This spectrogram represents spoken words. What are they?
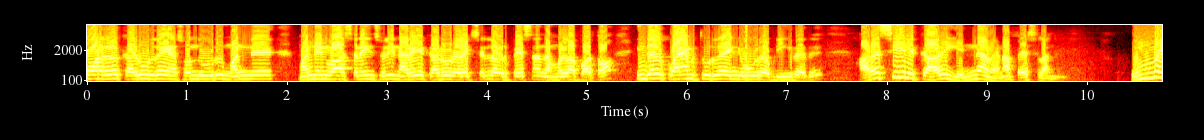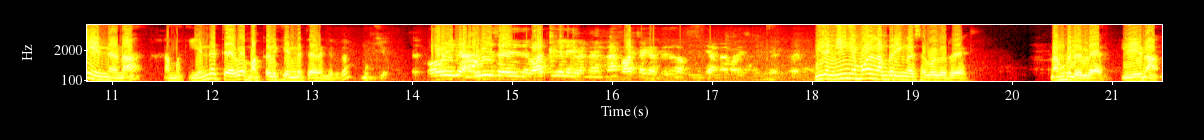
போன தடவை கரூர் தான் என் சொந்த ஊர். மண்ணு மண்ணின் வாசனைன்னு சொல்லி நிறைய கரூர் எலெக்ஷன்ல அவர் பேச நம்ம எல்லாம் பார்த்தோம். இந்த தடவை கோயம்புத்தூர் தான் எங்க ஊர் அப்படிங்கிறாரு. அரசியலுக்காக என்ன வேணா பேசலாங்க. உண்மை என்னன்னா நமக்கு என்ன தேவை மக்களுக்கு என்ன தேவைங்கிறது முக்கியம். இதை நீங்க முதல்ல நம்புறீங்களா சகோதரர்? நம்பல இதேதான்.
